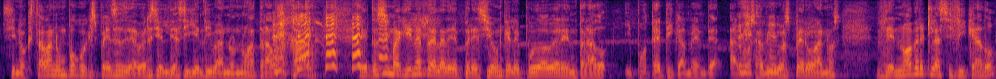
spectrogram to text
sino que estaban un poco expensas de a ver si el día siguiente iban o no a trabajar. Entonces, imagínate la depresión que le pudo haber entrado, hipotéticamente, a los amigos peruanos de no haber clasificado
